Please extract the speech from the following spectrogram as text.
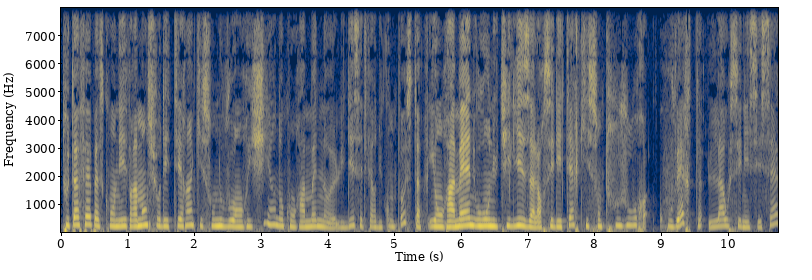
Tout à fait, parce qu'on est vraiment sur des terrains qui sont nouveau enrichis. Hein, donc on ramène. L'idée, c'est de faire du compost et on ramène ou on utilise. Alors c'est des terres qui sont toujours couvertes là où c'est nécessaire.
